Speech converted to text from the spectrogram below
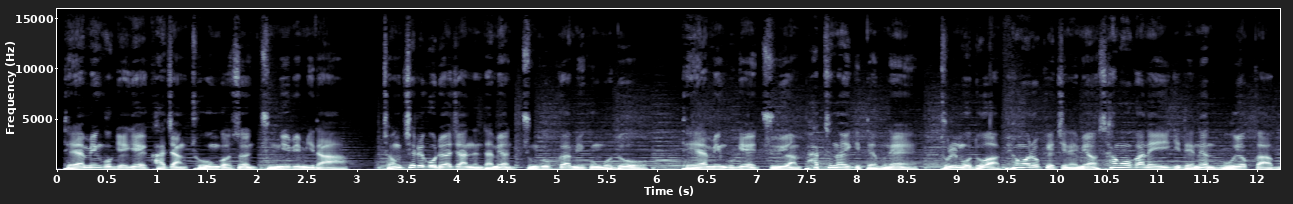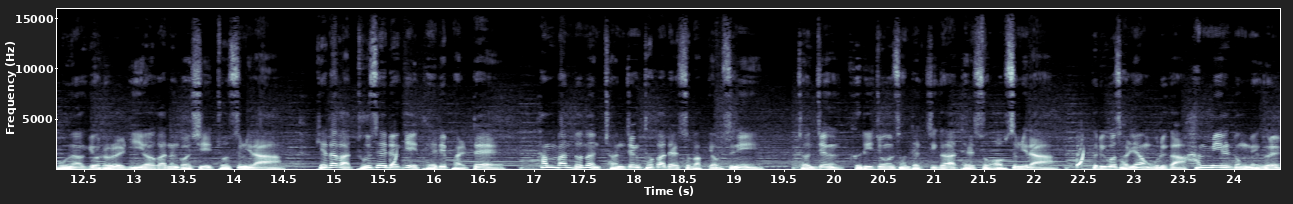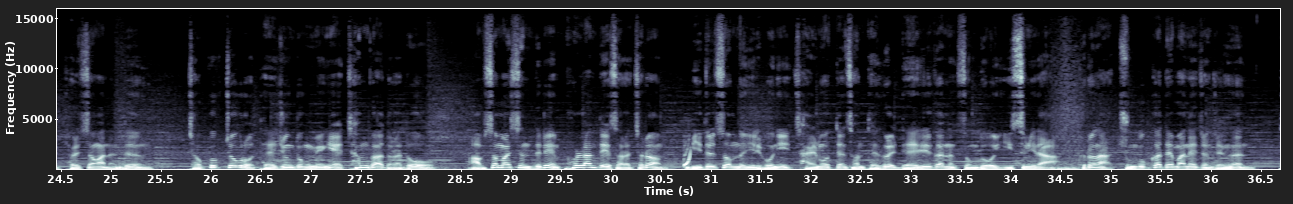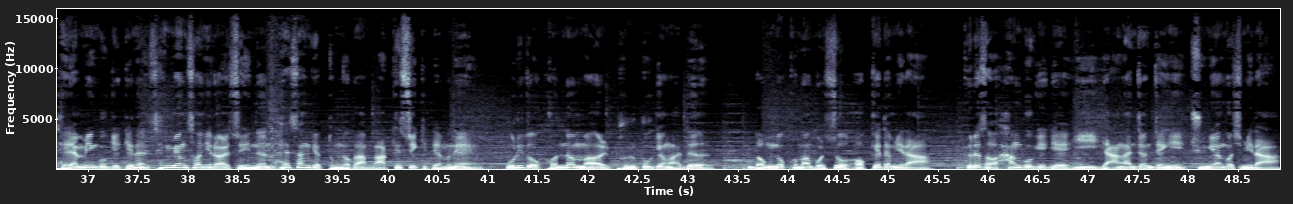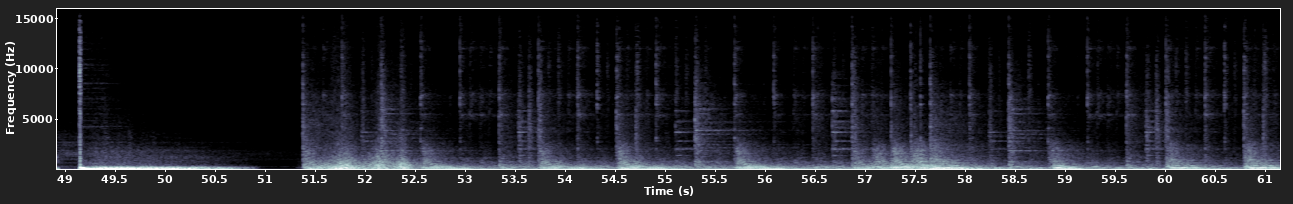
대한민국에게 가장 좋은 것은 중립입니다. 정치를 고려하지 않는다면 중국과 미국 모두 대한민국의 주요한 파트너이기 때문에 둘 모두와 평화롭게 지내며 상호 간에 이익이 되는 무역과 문화교류를 이어가는 것이 좋습니다. 게다가 두 세력이 대립할 때 한반도는 전쟁터가 될 수밖에 없으니 전쟁은 그리 좋은 선택지가 될 수 없습니다. 그리고 설령 우리가 한미일 동맹을 결성하는 등 적극적으로 대중동맹에 참가하더라도 앞서 말씀드린 폴란드의설화처럼 믿을 수 없는 일본이 잘못된 선택을 내릴 가능성도 있습니다. 그러나 중국과 대만의 전쟁은 대한민국에게는 생명선이라 할 수 있는 해상교통로가 막힐 수 있기 때문에 우리도 건넌 마을 불구경하듯 넉놓고만 볼 수 없게 됩니다. 그래서 한국에게 이 양안 전쟁이 중요한 것입니다.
